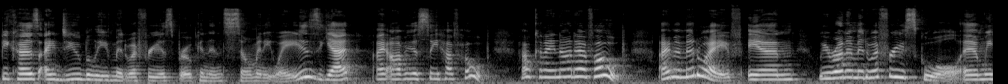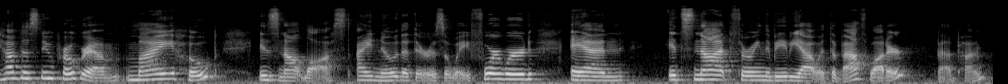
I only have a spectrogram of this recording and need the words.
Because I do believe midwifery is broken in so many ways, yet I obviously have hope. How can I not have hope? I'm a midwife and we run a midwifery school and we have this new program. My hope is not lost. I know that there is a way forward and it's not throwing the baby out with the bathwater, bad pun.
